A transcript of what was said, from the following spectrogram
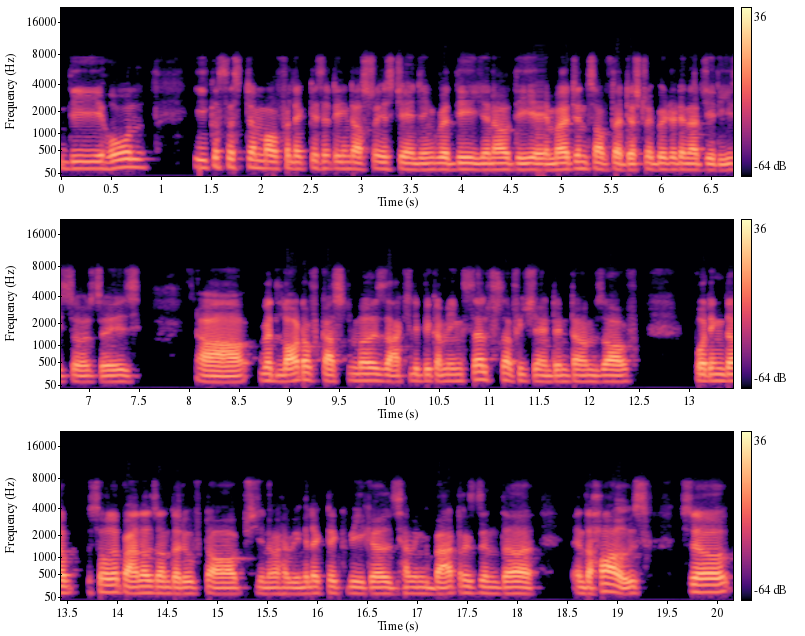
the whole ecosystem of electricity industry is changing with the you know the emergence of the distributed energy resources uh, with a lot of customers actually becoming self-sufficient in terms of putting the solar panels on the rooftops you know having electric vehicles having batteries in the in the house. So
